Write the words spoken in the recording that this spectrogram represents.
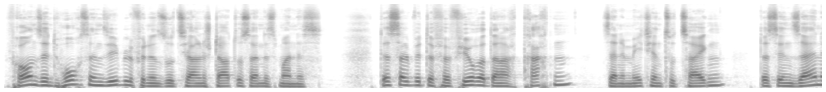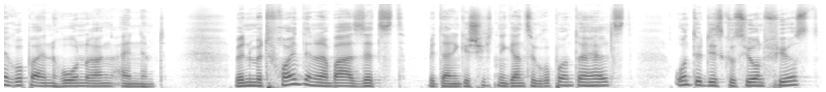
Frauen sind hochsensibel für den sozialen Status eines Mannes. Deshalb wird der Verführer danach trachten, seinem Mädchen zu zeigen, dass er in seiner Gruppe einen hohen Rang einnimmt. Wenn du mit Freunden in einer Bar sitzt, mit deinen Geschichten die ganze Gruppe unterhältst und die Diskussion führst,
